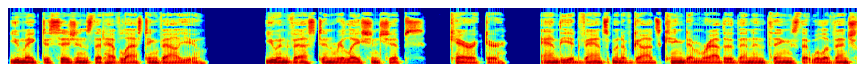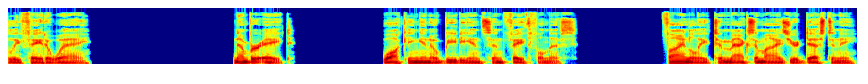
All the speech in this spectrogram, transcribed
you make decisions that have lasting value. You invest in relationships, character, and the advancement of God's kingdom rather than in things that will eventually fade away. Number 8. Walking in obedience and faithfulness. Finally, to maximize your destiny,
